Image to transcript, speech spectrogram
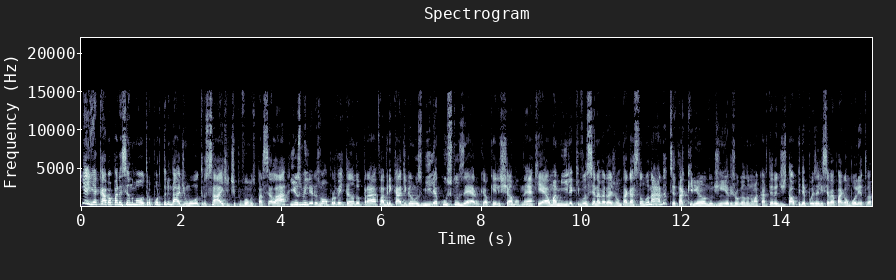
e aí acaba aparecendo uma outra oportunidade, um outro site, tipo vamos parcelar, e os milheiros vão aproveitando para fabricar, digamos, milha custo zero, que é o que eles chamam, né? Que é uma milha que você, na verdade, não tá gastando nada, você tá criando dinheiro jogando numa carteira digital, que depois ali você vai pagar um boleto, vai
